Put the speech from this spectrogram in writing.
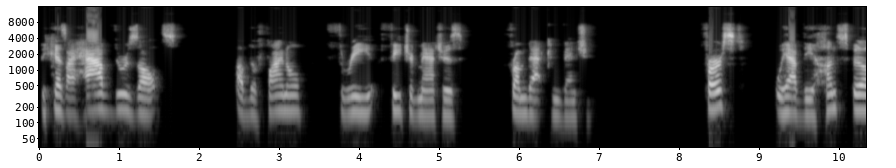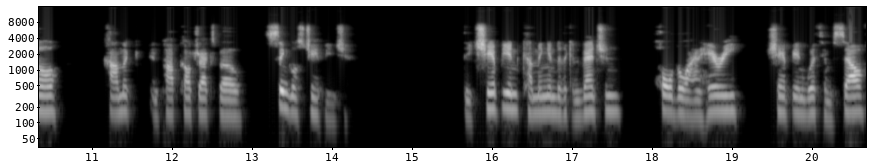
because I have the results of the final three featured matches from that convention. First, we have the Huntsville Comic and Pop Culture Expo Singles Championship. The champion coming into the convention, Hold the Line Harry, champion with himself.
